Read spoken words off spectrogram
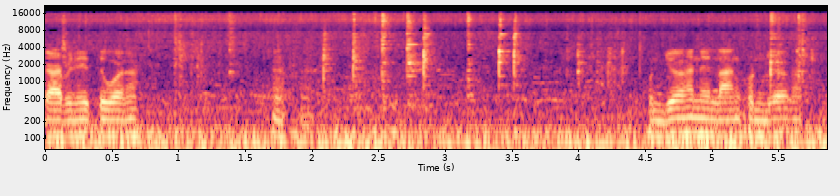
กลายไปในตัวนะคนเยอะฮะในร้านคนเยอะครับ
